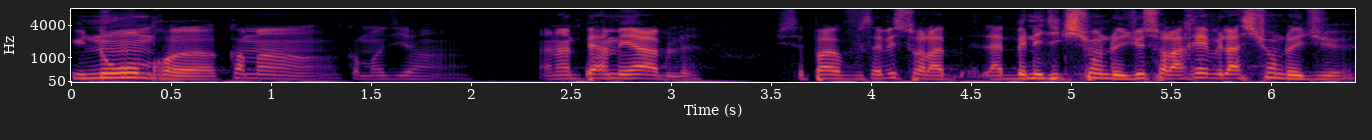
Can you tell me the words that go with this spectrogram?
une ombre, euh, comme un, comment dire, un imperméable. Je sais pas, vous savez, sur la, bénédiction de Dieu, sur la révélation de Dieu.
